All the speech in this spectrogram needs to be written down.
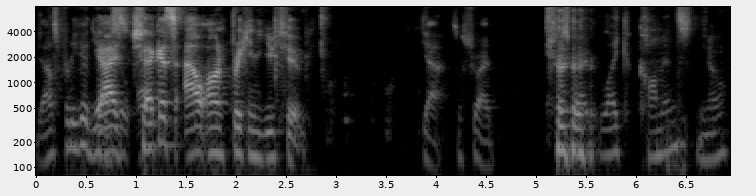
that was pretty good. Yeah, Guys, so- check us out on freaking YouTube. Yeah, subscribe, subscribe, like, comment. You know,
